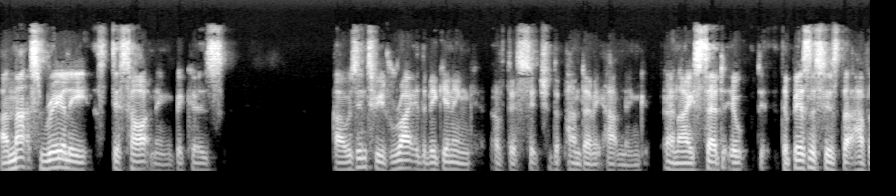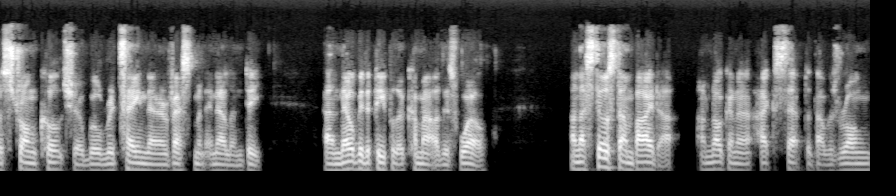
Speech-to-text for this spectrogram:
and that's really disheartening because I was interviewed right at the beginning of this the pandemic happening, and I said it, the businesses that have a strong culture will retain their investment in L and D, and they'll be the people that come out of this well. And I still stand by that. I'm not going to accept that that was wrong.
